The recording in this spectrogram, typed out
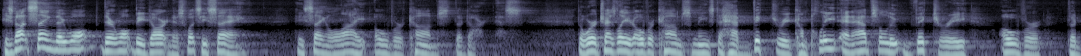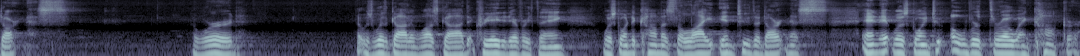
He's not saying there won't, there won't be darkness. What's he saying? He's saying light overcomes the darkness. The word translated overcomes means to have victory, complete and absolute victory over the darkness. The word that was with God and was God, that created everything, was going to come as the light into the darkness, and it was going to overthrow and conquer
